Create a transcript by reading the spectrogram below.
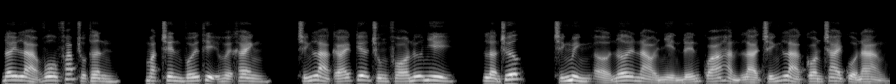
đây là vô pháp chủ thân, mặt trên với thị Huệ Khanh, chính là cái kia trung phó nữ nhi, lần trước, chính mình ở nơi nào nhìn đến quá hẳn là chính là con trai của nàng.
